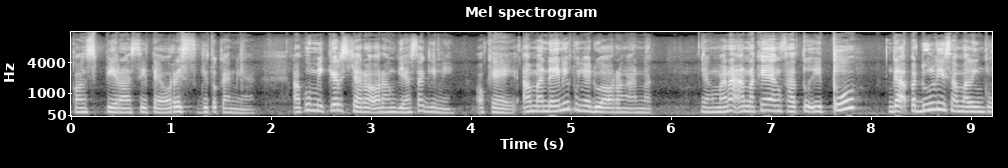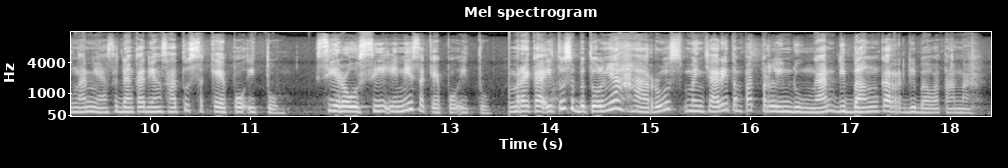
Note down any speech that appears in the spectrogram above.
konspirasi teoris gitu kan ya. Aku mikir secara orang biasa gini, oke okay, Amanda ini punya dua orang anak. Yang mana anaknya yang satu itu nggak peduli sama lingkungannya, sedangkan yang satu sekepo itu. Si Rosie ini sekepo itu. Mereka itu sebetulnya harus mencari tempat perlindungan di bunker di bawah tanah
